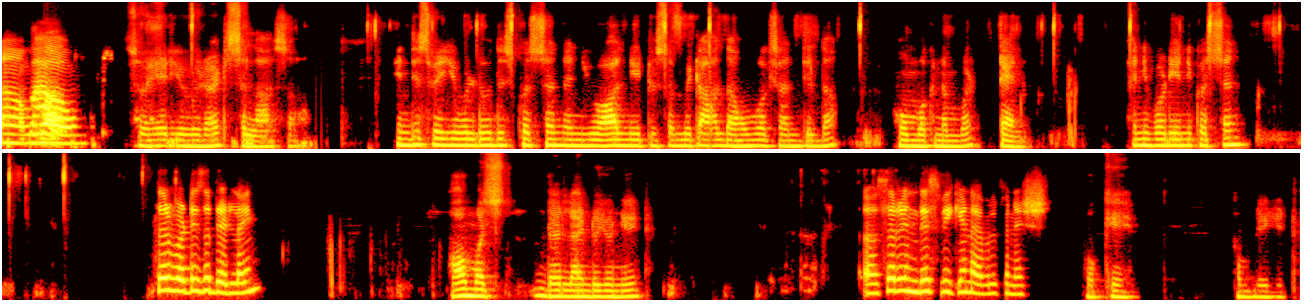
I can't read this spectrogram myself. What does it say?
Uh, Wow. wow. So here you will write Salasa. In this way, you will do this question and you all need to submit all the homeworks until the homework number 10. Anybody, any question? Sir, what is the deadline? How much deadline do you need? Uh, sir, in this weekend I will finish. Okay. Complete it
